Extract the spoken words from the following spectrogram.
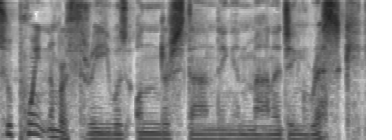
So, point number three was understanding and managing risk.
